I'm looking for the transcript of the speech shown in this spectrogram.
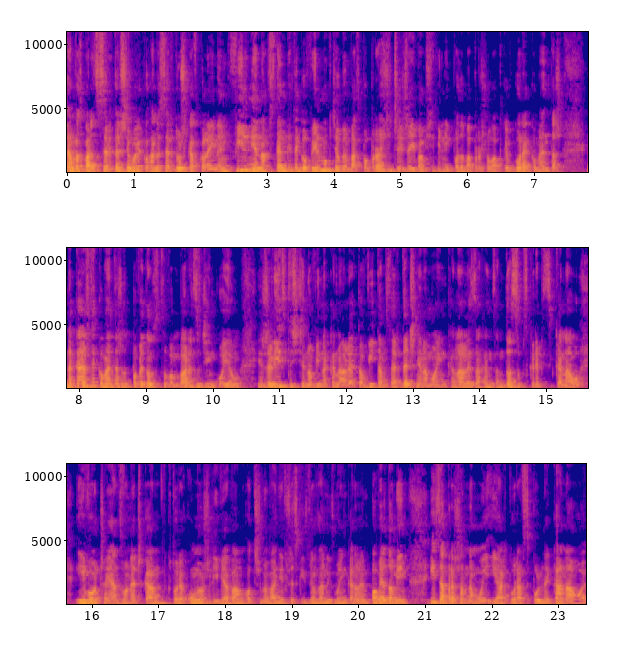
Witam Was bardzo serdecznie, moje kochane serduszka, w kolejnym filmie. Na wstępie tego filmu chciałbym Was poprosić, że jeżeli Wam się filmik podoba, proszę o łapkę w górę, komentarz. Na każdy komentarz odpowiadam, za co Wam bardzo dziękuję. Jeżeli jesteście nowi na kanale, to witam serdecznie na moim kanale. Zachęcam do subskrypcji kanału i włączenia dzwoneczka, który umożliwia Wam otrzymywanie wszystkich związanych z moim kanałem powiadomień. I zapraszam na mój i Artura wspólny kanał e,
